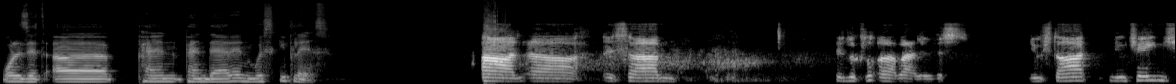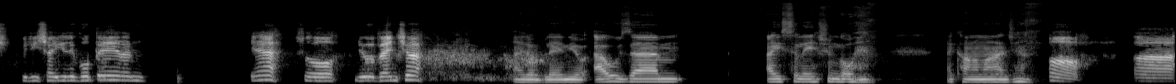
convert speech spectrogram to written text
what is it? Uh Pen Penderyn whiskey place. And uh, it's um, it looks uh, well, it was just new start, new change. We decided to go there, and yeah, so new adventure. I don't blame you. How's um isolation going? I can't imagine. Oh, uh,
